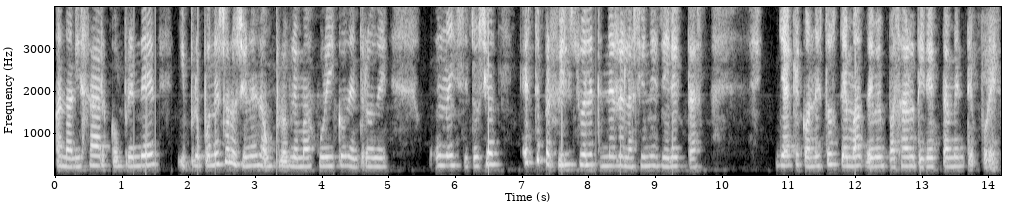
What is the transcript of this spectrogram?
analizar, comprender y proponer soluciones a un problema jurídico dentro de una institución. Este perfil suele tener relaciones directas, ya que con estos temas deben pasar directamente por él.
